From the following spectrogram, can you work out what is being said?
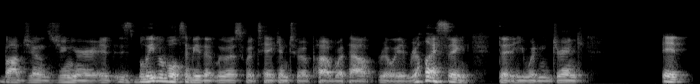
Bob Jones Jr. It is believable to me that Lewis would take him to a pub without really realizing that he wouldn't drink. It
